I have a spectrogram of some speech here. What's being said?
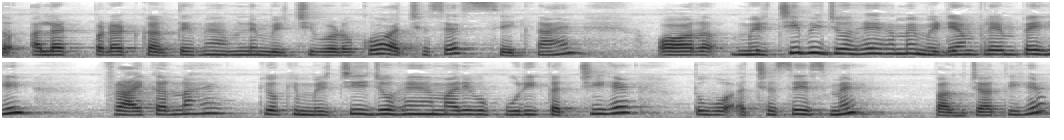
तो अलट पलट करते हुए हमने मिर्ची वड़ों को अच्छे से सेकना है। और मिर्ची भी जो है हमें मीडियम फ्लेम पे ही फ्राई करना है, क्योंकि मिर्ची जो है हमारी वो पूरी कच्ची है तो वो अच्छे से इसमें पक जाती है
